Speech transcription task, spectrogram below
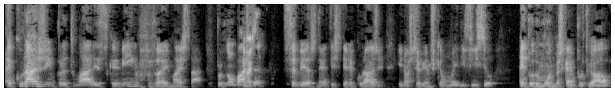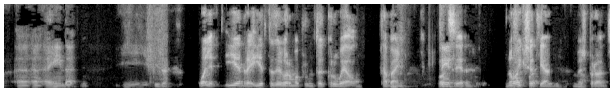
a coragem para tomar esse caminho veio mais tarde. Porque não basta mais... saberes, né? tens de ter a coragem. E nós sabemos que é um meio difícil em todo o mundo, mas cá em Portugal uh, uh, ainda. E... Olha, e André, ia-te fazer agora uma pergunta cruel, está bem? Pode sim, ser. Sim. Não fique chateado, mas não. pronto,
